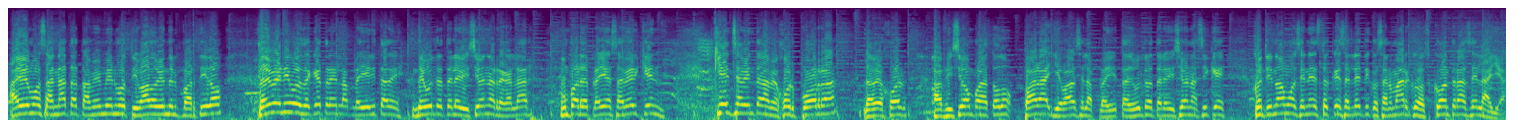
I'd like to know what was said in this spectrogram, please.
Ahí vemos a Nata también bien motivado viendo el partido. También venimos de aquí a traer la playerita de, de Ultra Televisión a regalar un par de playas a ver quién, quién se avienta la mejor porra, la mejor afición para todo, para llevarse la playita de Ultra Televisión. Así que continuamos en esto que es Atlético San Marcos contra Celaya.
